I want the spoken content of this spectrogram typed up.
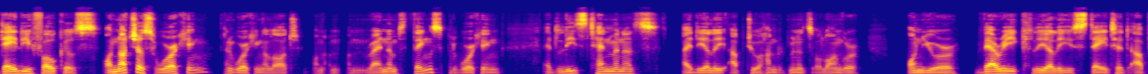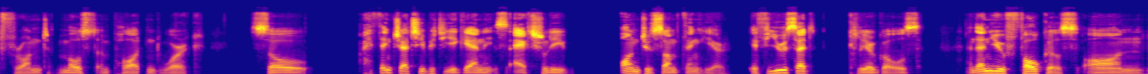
daily focus on not just working and working a lot on, on, on random things, but working at least 10 minutes, ideally up to 100 minutes or longer on your very clearly stated upfront most important work. So I think ChatGPT again is actually onto something here. If you set clear goals and then you focus on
